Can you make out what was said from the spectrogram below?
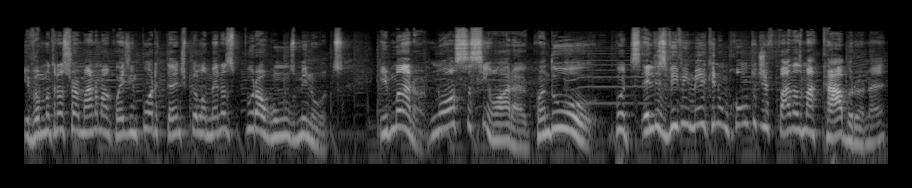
e vamos transformar numa coisa importante pelo menos por alguns minutos. E, mano, nossa senhora, quando. Putz, eles vivem meio que num conto de fadas macabro, né?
